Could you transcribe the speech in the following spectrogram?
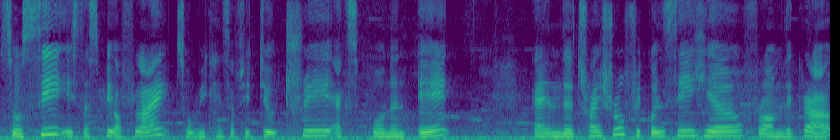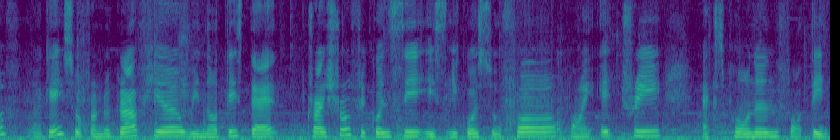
So C is the speed of light, so we can substitute 3 exponent 8 and the threshold frequency here from the graph okay so from the graph here we notice that threshold frequency is equal to 4.83 exponent 14.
